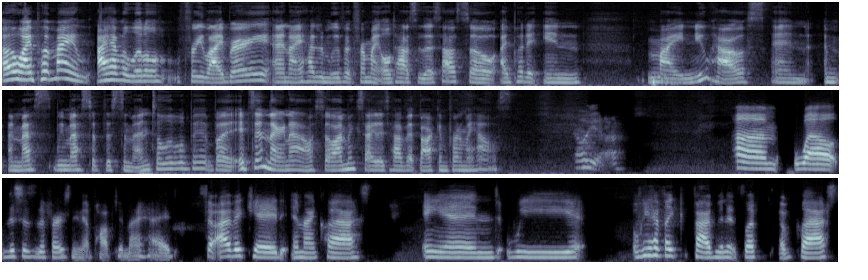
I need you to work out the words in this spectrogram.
oh, I put my I have a little free library and I had to move it from my old house to this house, so I put it in my new house and I, I mess we messed up the cement a little bit, but it's in there now, so I'm excited to have it back in front of my house. Hell yeah. Um, well, this is the first thing that popped in my head. So I have a kid in my class and we we have like five minutes left of class.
